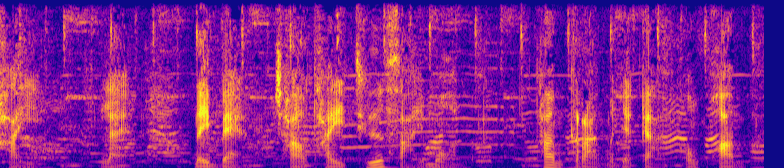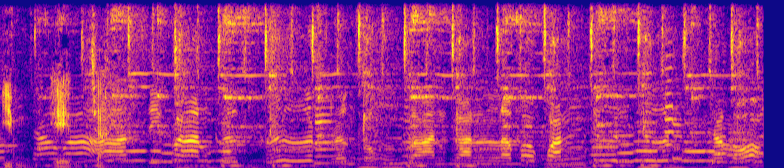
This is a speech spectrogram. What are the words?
ไทย และในแบบาวไทยเชื้อสายมอญท่ามกลางบรรยากาศของความอิ่มเอมใจสิกรานต์คลึกครื้นเรื่องสงกรานต์กันแล้วพอควันชื่นชื่นฉลอง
